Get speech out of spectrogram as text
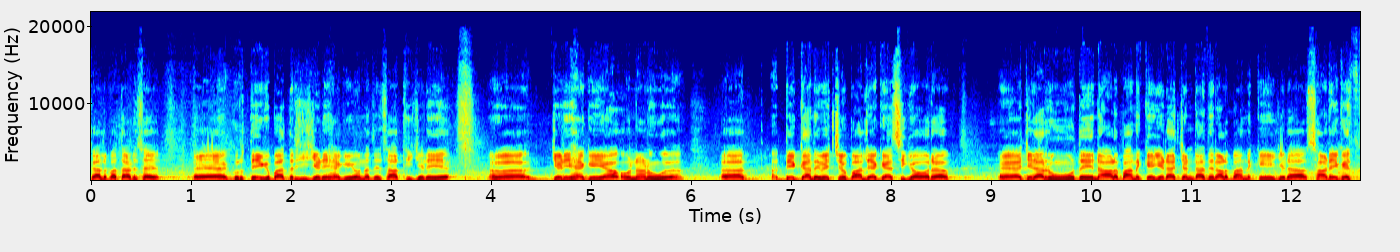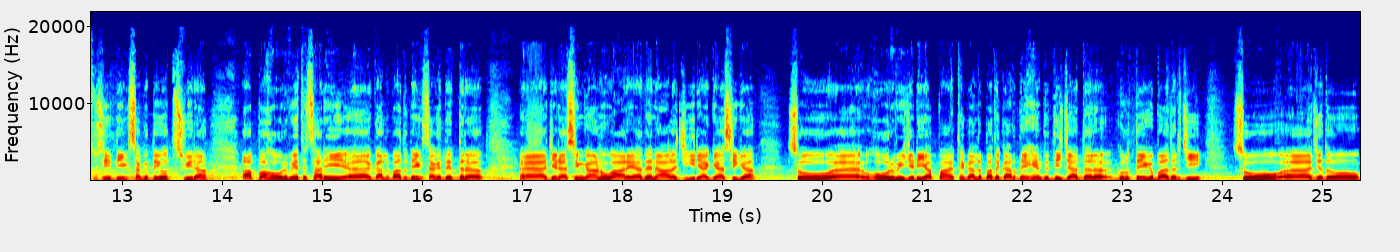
ਗੱਲਬਾਤ ਤੁਹਾਡੇ ਸਾਹਿਬ ਗੁਰੂ ਤੇਗ ਬਹਾਦਰ ਜੀ ਜਿਹੜੇ ਹੈਗੇ, ਉਹਨਾਂ ਦੇ ਸਾਥੀ ਜਿਹੜੇ ਜਿਹੜੇ ਹੈਗੇ ਆ, ਉਹਨਾਂ ਨੂੰ ਦੇਗਾਂ ਦੇ ਵਿੱਚ ਬਾਲਿਆ ਗਿਆ ਸੀਗਾ ਔਰ ਜਿਹੜਾ ਰੂੰ ਦੇ ਨਾਲ ਬੰਨ ਕੇ, ਜਿਹੜਾ ਜੰਡਾ ਦੇ ਨਾਲ ਬੰਨ ਕੇ ਜਿਹੜਾ ਸਾੜੇ ਗਏ ਤੁਸੀਂ ਦੇਖ ਸਕਦੇ ਹੋ ਤਸਵੀਰਾਂ। ਆਪਾਂ ਹੋਰ ਵੀ ਇੱਥੇ ਸਾਰੀ ਗੱਲਬਾਤ ਦੇਖ ਸਕਦੇ ਇੱਧਰ ਜਿਹੜਾ ਸਿੰਘਾਂ ਨੂੰ ਆਰਿਆ ਦੇ ਨਾਲ ਚੀਰਿਆ ਗਿਆ ਸੀਗਾ। ਸੋ ਹੋਰ ਵੀ ਜਿਹੜੀ ਆਪਾਂ ਇੱਥੇ ਗੱਲਬਾਤ ਕਰਦੇ, ਹਿੰਦ ਦੀ ਚਾਦਰ, ਗੁਰੂ ਤੇਗ ਬਹਾਦਰ ਜੀ। ਸੋ ਜਦੋਂ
